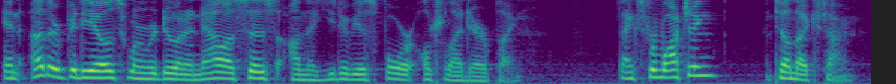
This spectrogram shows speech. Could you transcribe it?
in other videos when we're doing analysis on the UWS-4 ultralight airplane. Thanks for watching. Until next time.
